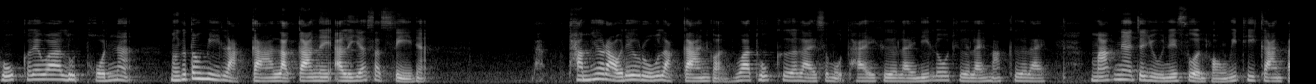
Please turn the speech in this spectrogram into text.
ทุกข์เขาเรียกว่าหลุดพ้นน่ะ มันก็ต้องมีหลักการหลักการในอริยสัจสี่เนี่ยทำให้เราได้รู้หลักการก่อนว่าทุกข์คืออะไรสมุทัยคืออะไรนิโรธคืออะไรมรรคคืออะไรมรรคเนี่ยจะอยู่ในส่วนของวิธีการป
